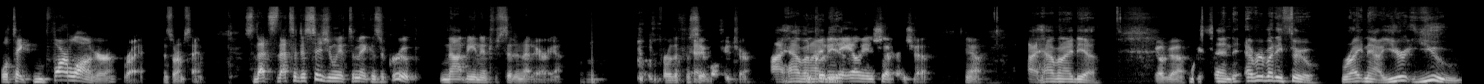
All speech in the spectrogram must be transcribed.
will take far longer, right? Is what I'm saying. So that's that's a decision we have to make as a group, not being interested in that area for the foreseeable future, I have an including idea. the alien ship and shit. Yeah, I have an idea. Go go. We send everybody through right now. You're you,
